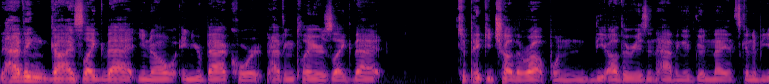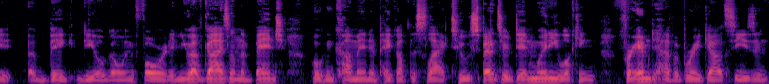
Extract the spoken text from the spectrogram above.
having guys like that, you know, in your backcourt, having players like that to pick each other up when the other isn't having a good night. It's going to be a big deal going forward. And you have guys on the bench who can come in and pick up the slack too. Spencer Dinwiddie looking for him to have a breakout season.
